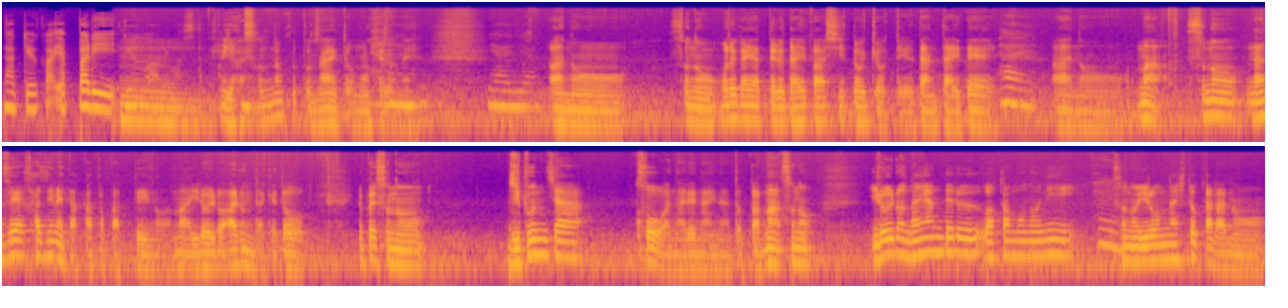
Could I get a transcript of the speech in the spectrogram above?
なんていうかやっぱりういうのはありました。んいやそんなことないと思うけどね。いやいやあのその俺がやってるダイバーシー東京っていう団体で、はいあのまあそのなぜ始めたかとかっていうのはまあいろいろあるんだけどやっぱりその自分じゃこうはなれないなとかまあそのいろいろ悩んでる若者に、はいそのいろんな人からの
